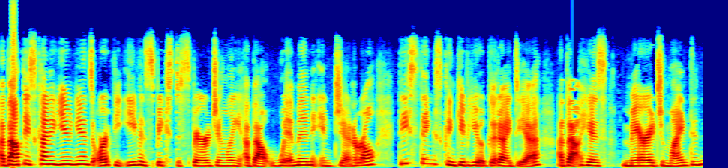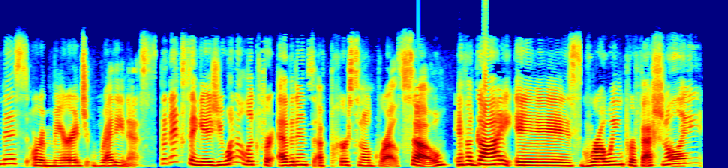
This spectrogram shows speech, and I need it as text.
about these kind of unions, or if he even speaks disparagingly about women in general, these things can give you a good idea about his marriage mindedness or marriage readiness. The next thing is you want to look for evidence of personal growth. So if a guy is growing professionally,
